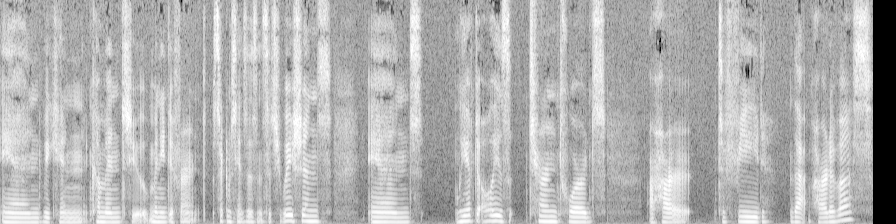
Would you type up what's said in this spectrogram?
and we can come into many different circumstances and situations, and we have to always turn towards our heart to feed that part of us.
